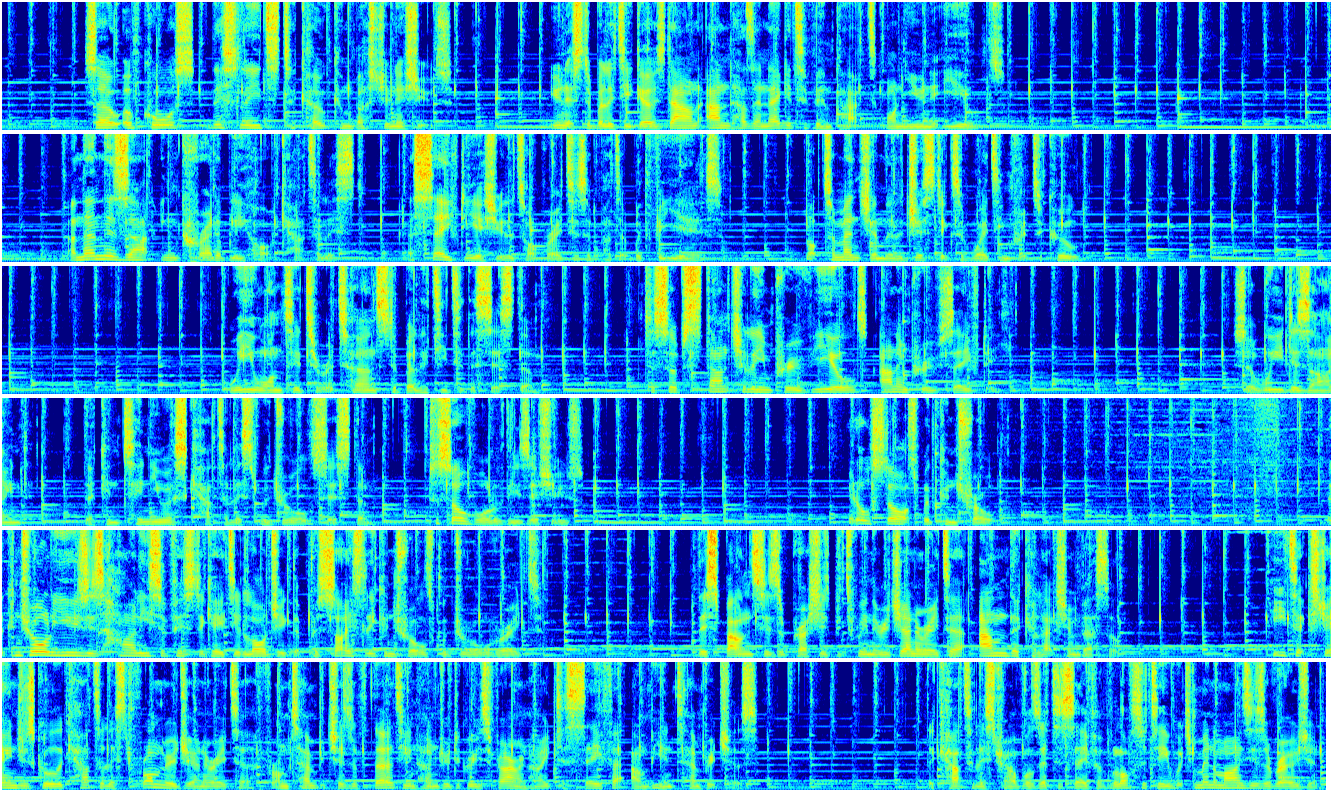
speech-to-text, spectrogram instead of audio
so of course this leads to coke combustion issues. Unit stability goes down and has a negative impact on unit yields. And then there's that incredibly hot catalyst, a safety issue that operators have put up with for years, not to mention the logistics of waiting for it to cool. we wanted to return stability to the system, to substantially improve yields and improve safety. So we designed the continuous catalyst withdrawal system to solve all of these issues. It all starts with control. The controller uses highly sophisticated logic that precisely controls withdrawal rate. This balances the pressures between the regenerator and the collection vessel Heat exchangers cool the catalyst from the regenerator from temperatures of 1300 degrees Fahrenheit to safer ambient temperatures. The catalyst travels at a safer velocity which minimises erosion.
